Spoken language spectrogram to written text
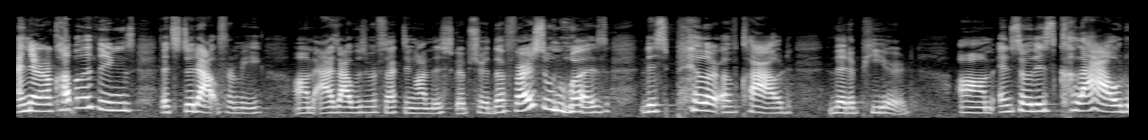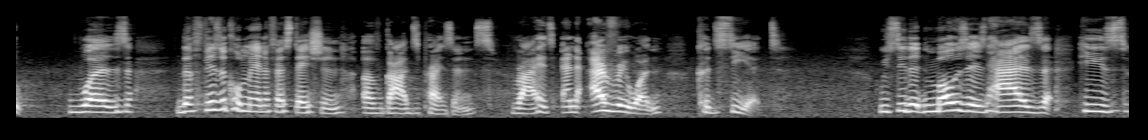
And there are a couple of things that stood out for me um, as I was reflecting on this scripture. The first one was this pillar of cloud that appeared. Um, and so this cloud was the physical manifestation of God's presence, right? And everyone could see it. We see that Moses has, he's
